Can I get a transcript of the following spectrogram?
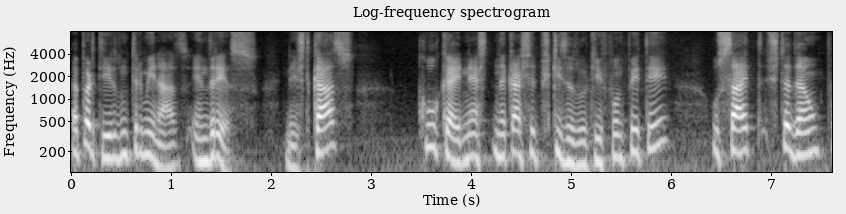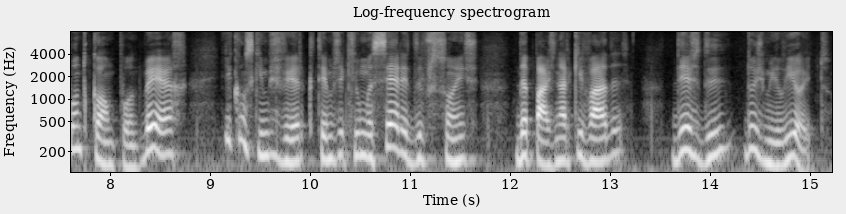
a partir de um determinado endereço. Neste caso, coloquei neste, na caixa de pesquisa do arquivo.pt o site estadão.com.br e conseguimos ver que temos aqui uma série de versões da página arquivada desde 2008.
